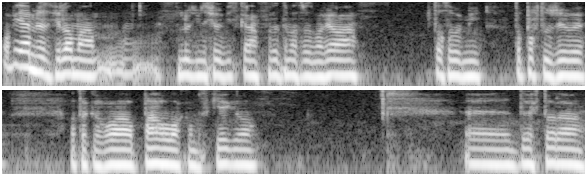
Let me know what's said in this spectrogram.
bo wiem, że z wieloma mm, ludźmi ze środowiska na ten temat rozmawiała. Te osoby mi to powtórzyły. Atakowała Pawła Łakomskiego, e, dyrektora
